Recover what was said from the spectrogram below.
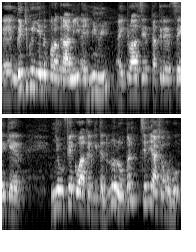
nga jóge yenn programme yi ay minuit ay 3 heures 4 heures 5 heures ñëw fekk waa kër gi tëdd. Loolu ban situation boobu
